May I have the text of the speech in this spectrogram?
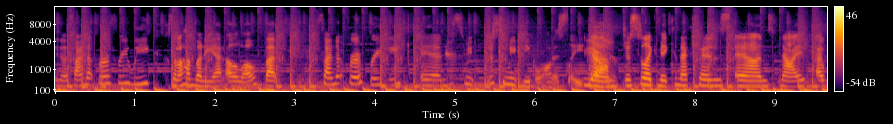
you know, signed up for a free week because I don't have money yet. LOL. But signed up for a free week and just to meet, just to meet people, honestly. Yeah. Um, just to like make connections. And now I, I've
